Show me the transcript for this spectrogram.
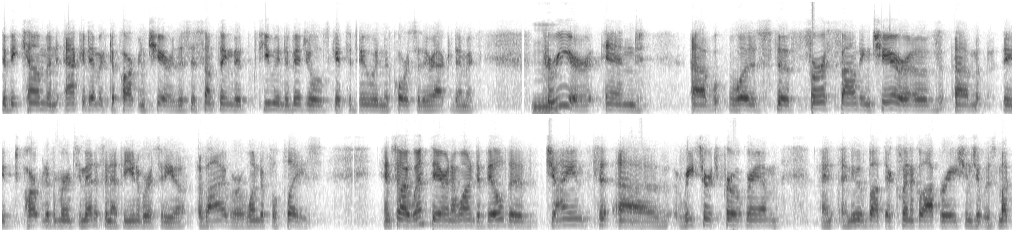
to become an academic department chair. This is something that few individuals get to do in the course of their academic mm. career, and uh, was the first founding chair of um, the Department of Emergency Medicine at the University of Iowa, a wonderful place. And so I went there and I wanted to build a giant uh, research program. I, I knew about their clinical operations. It was much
